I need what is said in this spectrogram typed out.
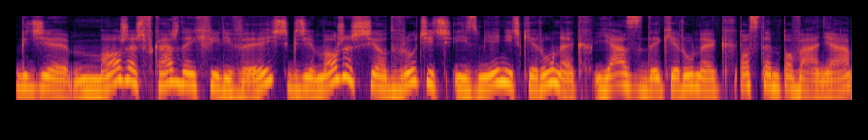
gdzie możesz w każdej chwili wyjść, gdzie możesz się odwrócić i zmienić kierunek jazdy, kierunek postępowania,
